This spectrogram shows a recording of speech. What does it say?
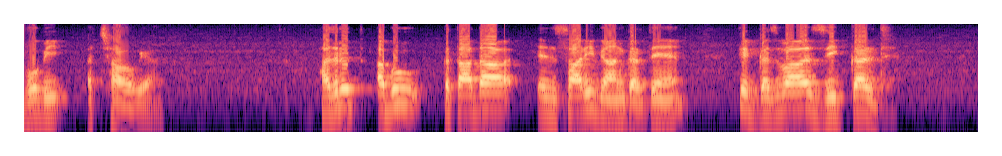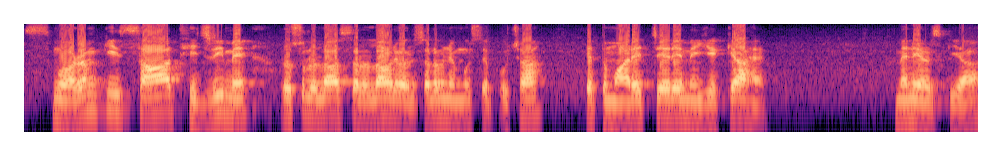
وہ بھی اچھا ہو گیا۔ حضرت ابو قطادہ انصاری بیان کرتے ہیں کہ غزوہ ذکرد محرم کی سات ہجری میں رسول اللہ صلی اللہ علیہ وسلم نے مجھ سے پوچھا کہ تمہارے چہرے میں یہ کیا ہے؟ میں نے عرض کیا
